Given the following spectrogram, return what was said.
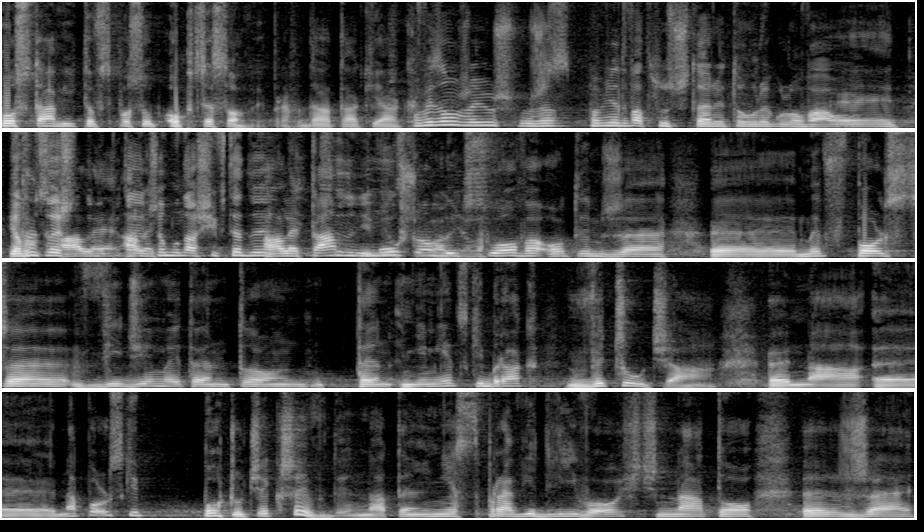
postawić to w sposób obcesowy, prawda? Tak jak... Powiedzą, że już że pewnie 2 plus 4 to uregulowało. E, ja wrócę jeszcze ale, do pytania, ale, czemu nasi wtedy Ale tam wtedy muszą być ale... słowa o tym, że e, my w Polsce widzimy ten, ten, ten niemiecki brak wyczucia e, na, na polskie poczucie krzywdy, na tę niesprawiedliwość, na to, że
